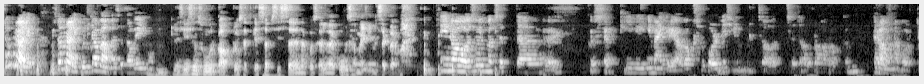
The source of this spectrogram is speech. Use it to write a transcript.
sõbralik, sõbralikult jagame seda võimu. ja siis on suur kaklus, et kes saab siis äh, nagu selle kuulsama inimese kõrvale. ei no selles mõttes, et äh, kas äkki nimekirja kaks või kolm esinumbrit saavad seda raha rohkem erakonna poolt.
